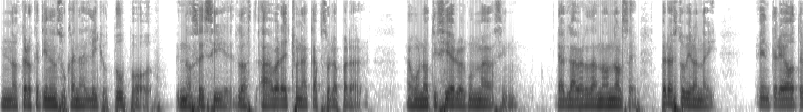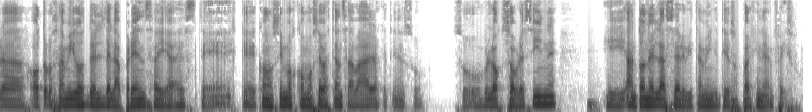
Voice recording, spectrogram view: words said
No creo que tienen su canal de YouTube o no sé si los habrá hecho una cápsula para algún noticiero, algún magazine. La, la verdad no, no lo sé, pero estuvieron ahí. Entre otras, otros amigos del, de la prensa ya este, que conocimos como Sebastián Zavala, que tiene su, su blog sobre cine, y Antonella Servi también que tiene su página en Facebook.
